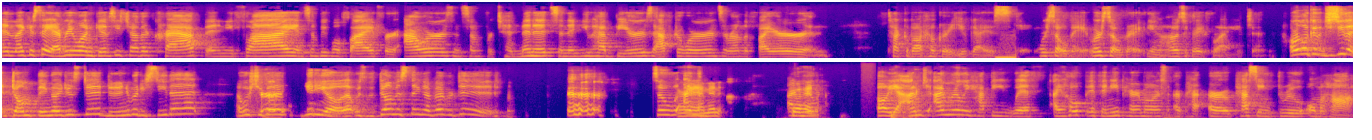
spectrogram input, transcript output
And like i say everyone gives each other crap and you fly and some people fly for hours and some for 10 minutes. And then you have beers afterwards around the fire and talk about how great you guys we're so great we're so great you know i was a great flight agent or look at did you see that dumb thing i just did did anybody see that i wish you got a video that was the dumbest thing i've ever did so right, I, I'm gonna I go ahead. really- oh yeah, I'm I'm really happy with. I hope if any paramotors are pa- are passing through Omaha,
